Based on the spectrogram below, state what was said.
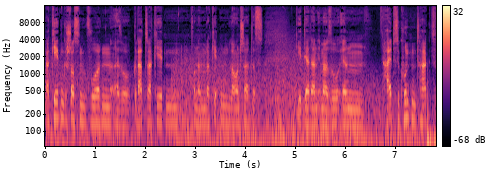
Raketen geschossen wurden, also Grad-Raketen von einem Raketenlauncher. Das geht ja dann immer so im Halbsekundentakt,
